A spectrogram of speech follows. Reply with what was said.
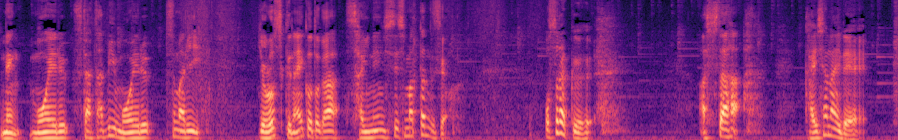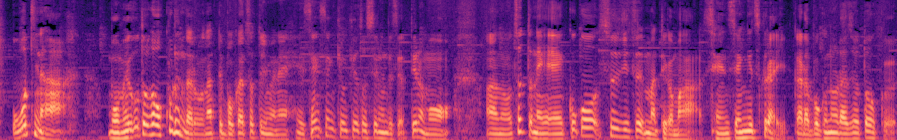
ー、燃燃える再び燃えるつまりよろしくないことが再燃してしまったんですよ。おそらく明日会社内で大きな揉め事が起こるんだろうなって僕はちょっと今ね戦々恐々としてるんですよ。っていうのもあのちょっとねここ数日まあていうかまあ先々月くらいから僕のラジオトーク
